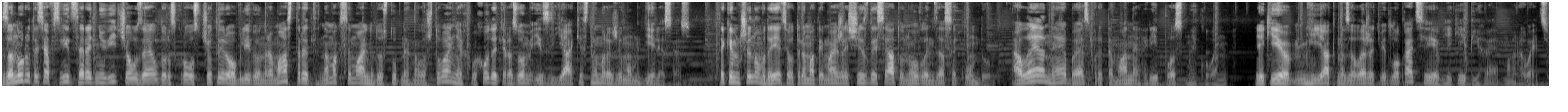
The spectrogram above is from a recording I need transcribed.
Зануритися в світ середньовіччя у The Elder Scrolls 4 Oblivion Remastered на максимально доступних налаштуваннях виходить разом із якісним режимом DLSS. Таким чином вдається отримати майже 60 оновлень за секунду, але не без притаманних грі посмикувань, які ніяк не залежать від локації, в якій бігає гравець.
